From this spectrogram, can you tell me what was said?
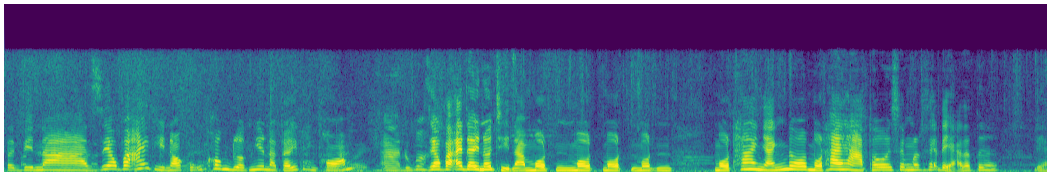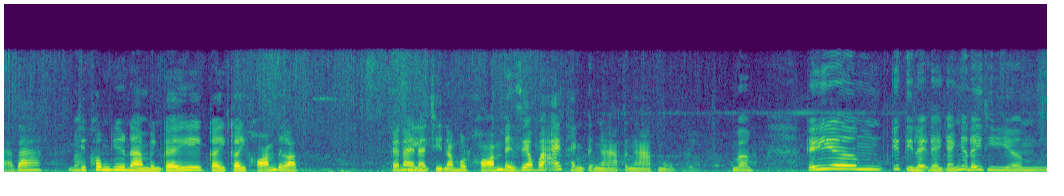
tại vì là gieo vãi thì nó cũng không được như là cấy thành khóm à đúng rồi. gieo vãi đây nó chỉ là một một một một một hai nhánh thôi một hai hạt thôi xem nó sẽ đẻ ra tư đẻ ra Vâng. chứ không như là mình cấy cấy cấy khóm được cái này Thì- là chỉ là một khóm để gieo vãi thành từng hạt từng hạt một Vâng. Cái ừm, cái tỷ lệ đẻ nhánh ở đây thì ừm,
